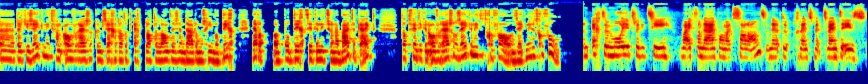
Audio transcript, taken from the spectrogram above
uh, dat je zeker niet van Overijssel kunt zeggen dat het echt platteland is en daardoor misschien wat dicht, hè, wat, potdicht zit en niet zo naar buiten kijkt. Dat vind ik in Overijssel zeker niet het geval en zeker niet het gevoel. Een echte mooie traditie waar ik vandaan kom uit Salland, net op de grens met Twente, is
